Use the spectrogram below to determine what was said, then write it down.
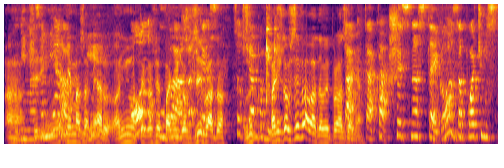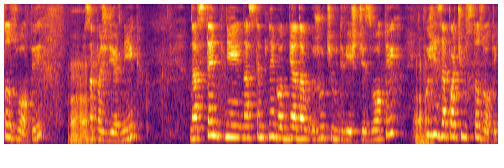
zamiaru? Nie ma czyli zamiaru. Nie, nie ma zamiaru. On mimo On tego, że pani go uważa- wzywa teraz do. co chciałam powiedzieć? Pani go wzywała do wyprowadzenia. Tak, tak, tak. 16 zapłacił 100 zł za październik. Następnie, następnego dnia dał, rzucił 200 zł, i później zapłacił 100 zł.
